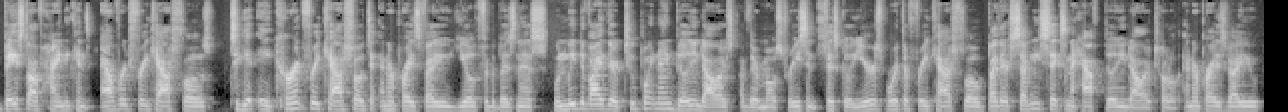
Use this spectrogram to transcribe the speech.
based off Heineken's average free cash flows to get a current free cash flow to enterprise value yield for the business. When we divide their $2.9 billion of their most recent fiscal year's worth of free cash flow by their $76.5 billion total enterprise value,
